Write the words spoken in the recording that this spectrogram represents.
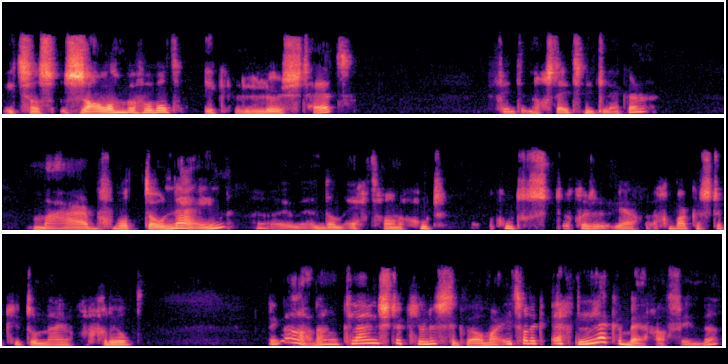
Iets als zalm bijvoorbeeld. Ik lust het. Vind het nog steeds niet lekker. Maar bijvoorbeeld tonijn. Eh, en dan echt gewoon een goed, goed ja, gebakken stukje tonijn gegrild. Ik denk, ah, dan een klein stukje lust ik wel. Maar iets wat ik echt lekker ben gaan vinden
